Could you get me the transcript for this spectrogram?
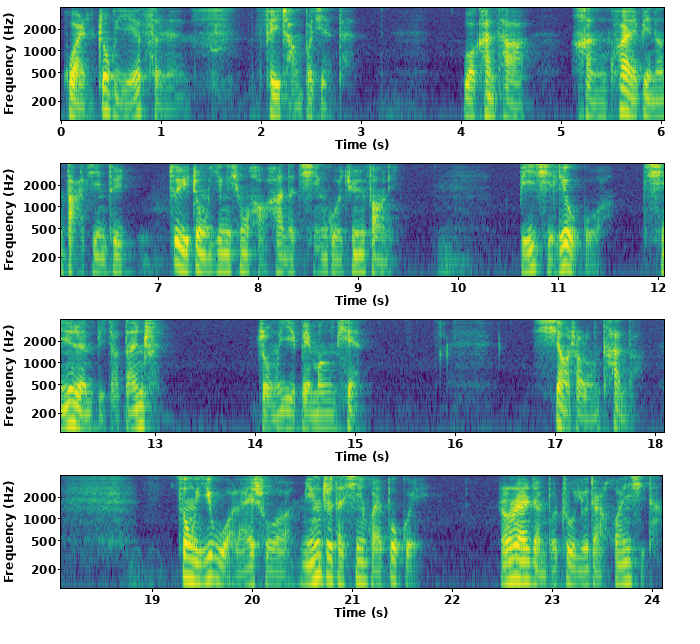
管仲爷此人非常不简单，我看他很快便能打进最最重英雄好汉的秦国军方里。比起六国，秦人比较单纯，容易被蒙骗。”项少龙叹道：“纵以我来说，明知他心怀不轨，仍然忍不住有点欢喜他。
